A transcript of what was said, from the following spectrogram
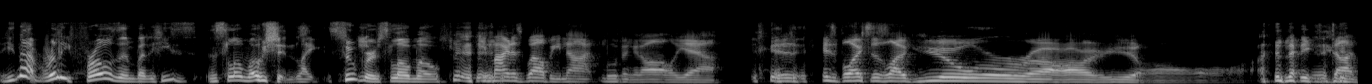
he's not really frozen, but he's in slow motion, like super slow mo. He might as well be not moving at all. Yeah. His, his voice is like you and then he's done.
